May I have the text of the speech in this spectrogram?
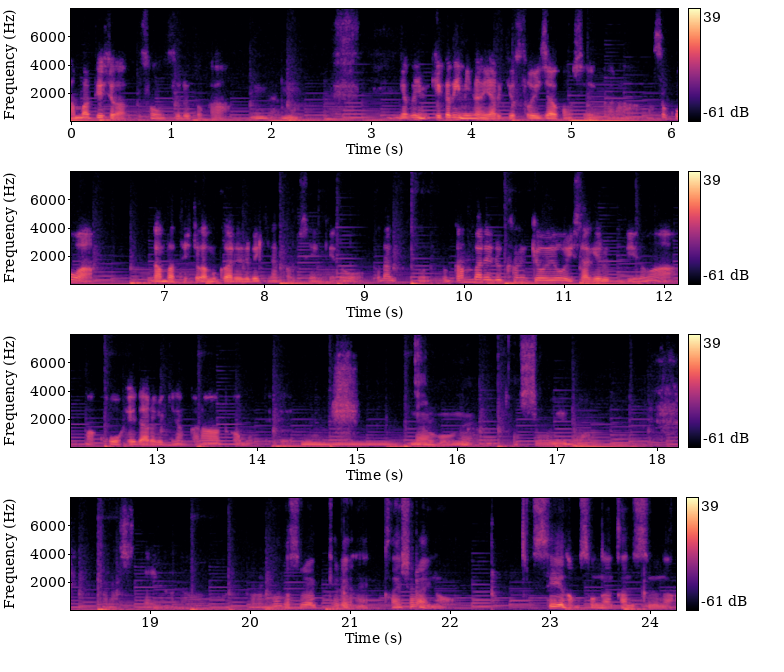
頑張ってる人が損するとか、うんうん。逆に結果的にみんなのやる気を削いじゃうかもしれんから、そこは頑張った人が報われるべきなのかもしれんけど、ただ、頑張れる環境を用意してあげるっていうのは、まあ、公平であるべきなのかなとか思ってて、うん。なるほどね。そういうのは話したいかな。うん。なんかそれはあれやね。会社内の制度もそんな感じするな。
